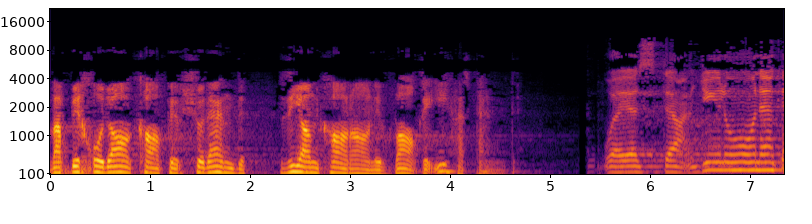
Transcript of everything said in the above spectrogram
و به خدا کافر شدند زیانکاران واقعی هستند. ويستعجلونك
